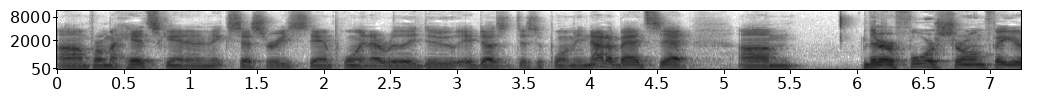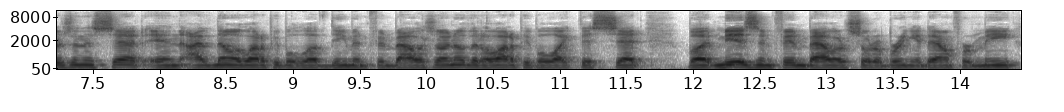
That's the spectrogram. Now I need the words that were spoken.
Um, from a head scan and an accessories standpoint, I really do. It does disappoint me. Not a bad set. Um, there are four strong figures in this set, and I know a lot of people love Demon Finn Balor, so I know that a lot of people like this set. But Miz and Finn Balor sort of bring it down for me.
